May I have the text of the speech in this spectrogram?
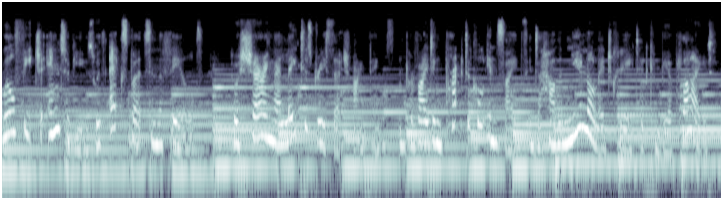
We'll feature interviews with experts in the field who are sharing their latest research findings and providing practical insights into how the new knowledge created can be applied.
